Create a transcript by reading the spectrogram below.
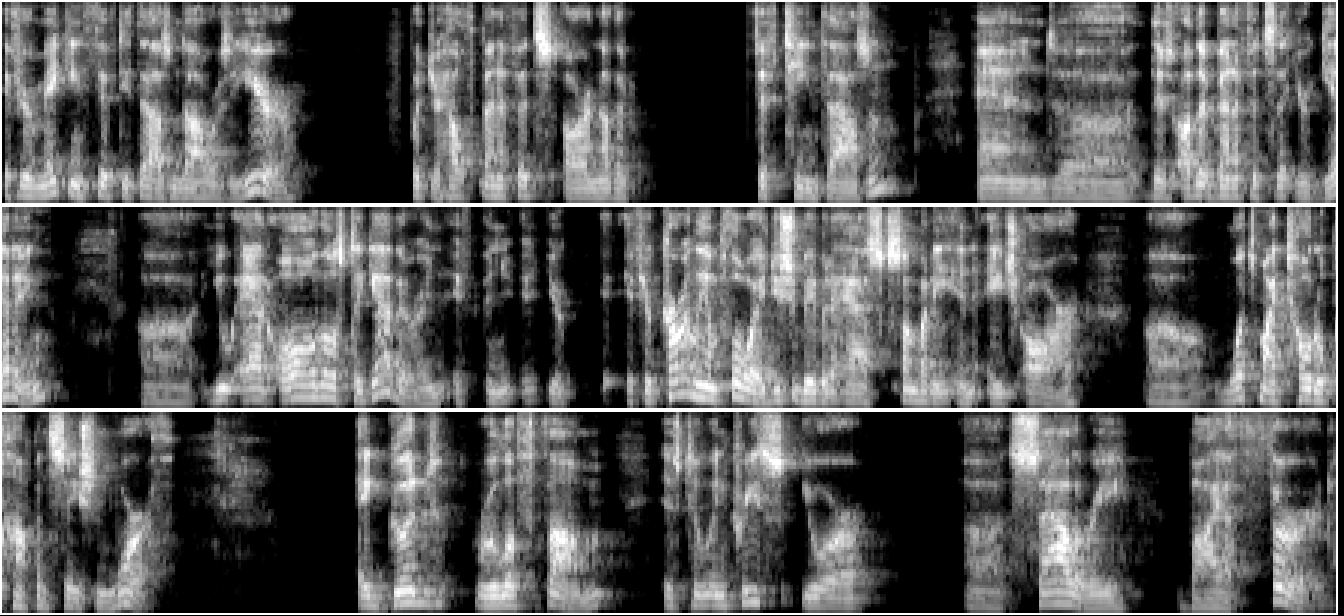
If you're making $50,000 a year, but your health benefits are another 15,000 and uh, there's other benefits that you're getting, uh, you add all those together. And if, and you're, if you're currently employed, you should be able to ask somebody in HR, uh, what's my total compensation worth? A good rule of thumb is to increase your uh, salary by a third.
